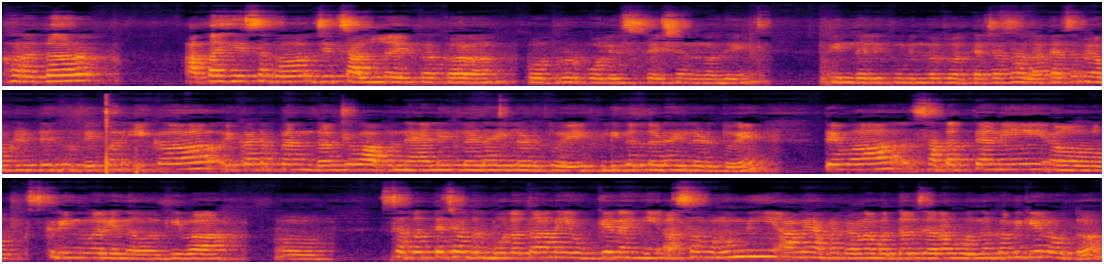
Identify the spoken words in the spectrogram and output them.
खर तर आता हे सगळं जे चाललंय प्रकरण कोथरूड पोलीस स्टेशनमध्ये तीन दलित मुलींवर अत्याचार झाला त्याचं मी अपडेट देत होते. पण एका एका टप्प्यानंतर जेव्हा आपण न्यायालयीन लढाई लढतोय लिगल लढाई लढतोय तेव्हा सातत्याने स्क्रीनवर येणं किंवा सतत त्याच्याबद्दल बोलत राहणं योग्य नाही असं म्हणून मी आम्ही या प्रकरणाबद्दल जरा बोलणं कमी केलं होतं.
